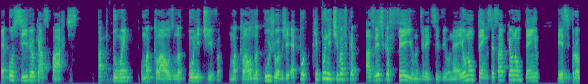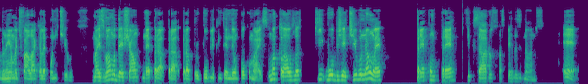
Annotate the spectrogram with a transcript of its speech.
é possível que as partes pactuem uma cláusula punitiva, uma cláusula cujo objetivo. É porque punitiva fica, às vezes fica feio no direito civil, né? Eu não tenho, você sabe que eu não tenho esse problema de falar que ela é punitiva. Mas vamos deixar né, para o público entender um pouco mais. Uma cláusula que o objetivo não é pré-fixar as perdas e danos. É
